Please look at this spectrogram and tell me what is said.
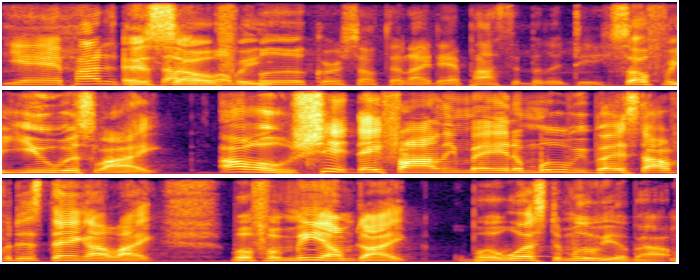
yeah it probably based off of a book or something like that possibility So for you, it's like, oh shit, they finally made a movie based off of this thing I like. But for me, I'm like, but what's the movie about?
